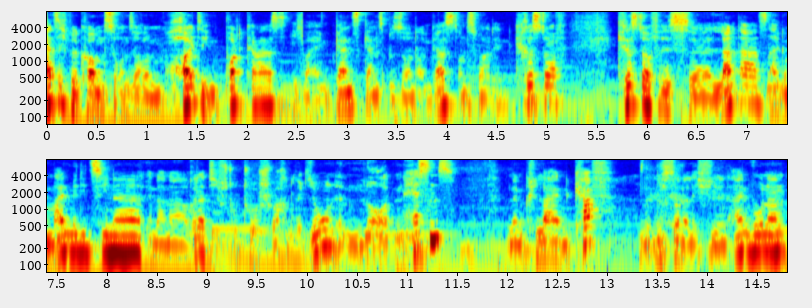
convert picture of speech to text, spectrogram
Herzlich willkommen zu unserem heutigen Podcast. Ich habe einen ganz, ganz besonderen Gast und zwar den Christoph. Christoph ist äh, Landarzt, Allgemeinmediziner in einer relativ strukturschwachen Region im Norden Hessens, in einem kleinen Kaff mit nicht sonderlich vielen Einwohnern.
